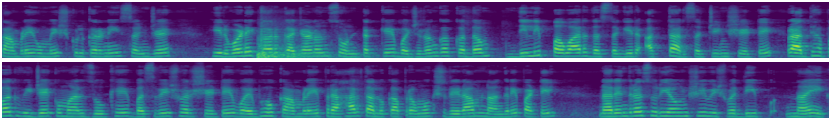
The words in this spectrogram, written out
कांबळे उमेश कुलकर्णी संजय हिरवडेकर गजानन सोनटक्के बजरंग कदम दिलीप पवार दस्तगीर अत्तार सचिन शेटे प्राध्यापक विजयकुमार जोखे बसवेश्वर शेटे वैभव कांबळे प्रहार तालुका प्रमुख श्रीराम नांगरे पाटील नरेंद्र सूर्यवंशी विश्वदीप नाईक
